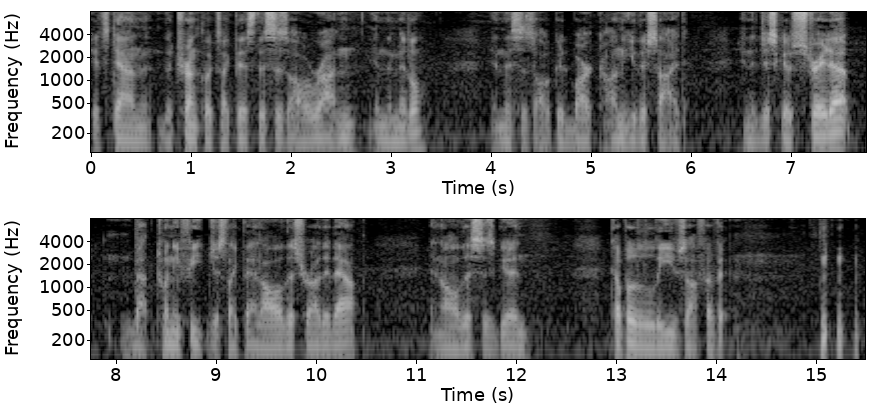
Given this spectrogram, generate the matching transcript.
It's down. The trunk looks like this. This is all rotten in the middle, and this is all good bark on either side, and it just goes straight up about 20 feet, just like that. All of this rotted out, and all this is good. A couple of leaves off of it.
